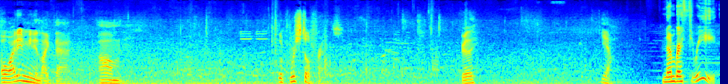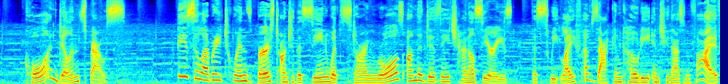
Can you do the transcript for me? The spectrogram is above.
Oh, I didn't mean it like that. Um, look, we're still friends. Really? Yeah. Number 3. Cole and Dylan Sprouse. These celebrity twins burst onto the scene with starring roles on the Disney Channel series, The Suite Life of Zack and Cody in 2005,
